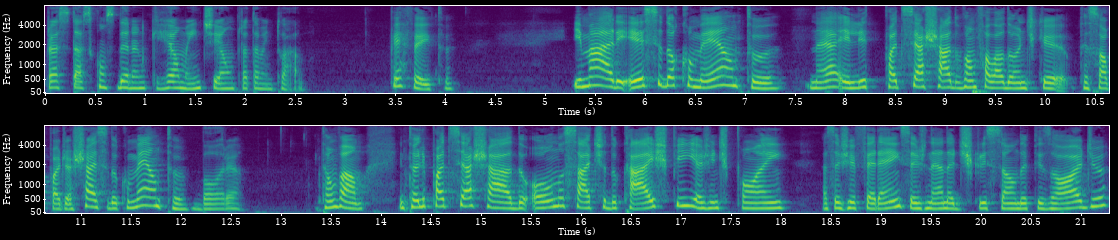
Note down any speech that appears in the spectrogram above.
para estar se considerando que realmente é um tratamento aba. Perfeito. E Mari, esse documento né? Ele pode ser achado. Vamos falar de onde que o pessoal pode achar esse documento? Bora. Então vamos. Então ele pode ser achado ou no site do CASP, e a gente põe essas referências, né, na descrição do episódio,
